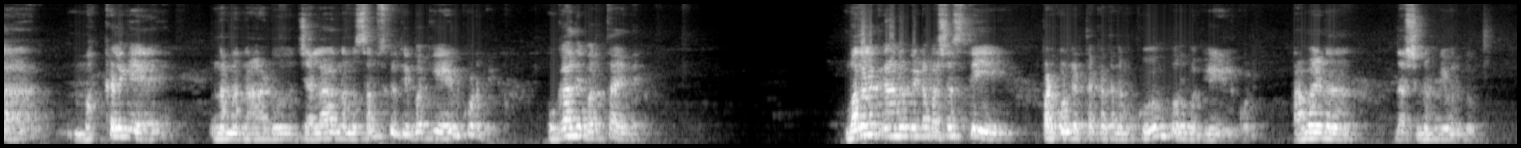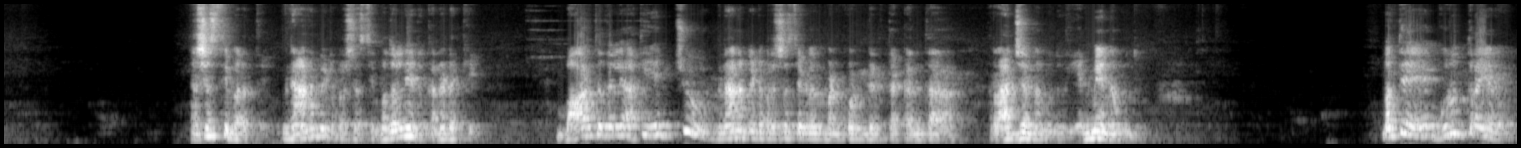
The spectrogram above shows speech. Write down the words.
ಮಕ್ಕಳಿಗೆ ನಮ್ಮ ನಾಡು, ಜಲ, ನಮ್ಮ ಸಂಸ್ಕೃತಿ ಬಗ್ಗೆ ಹೇಳ್ಕೊಡ್ಬೇಕು. ಉಗಾದಿ ಬರ್ತಾ ಇದೆ. ಮೊದಲ ಜ್ಞಾನಪೀಠ ಪ್ರಶಸ್ತಿ ಪಡ್ಕೊಂಡಿರ್ತಕ್ಕಂಥ ನಮ್ಮ ಕುವೆಂಪು ಅವ್ರ ಬಗ್ಗೆ ಹೇಳ್ಕೊಡಿ. ರಾಮಾಯಣ ದರ್ಶನಂಗಿವರೆಗೂ ಪ್ರಶಸ್ತಿ ಬರುತ್ತೆ. ಜ್ಞಾನಪೀಠ ಪ್ರಶಸ್ತಿ, ಮೊದಲನೇದು ಕನ್ನಡಕ್ಕೆ. ಭಾರತದಲ್ಲಿ ಅತಿ ಹೆಚ್ಚು ಜ್ಞಾನಪೀಠ ಪ್ರಶಸ್ತಿಗಳನ್ನು ಪಡ್ಕೊಂಡಿರ್ತಕ್ಕಂಥ ರಾಜ್ಯ ನಮ್ಮದು, ಹೆಮ್ಮೆ ನಮ್ಮದು. ಮತ್ತೆ ಗುರುತ್ರಯರು.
